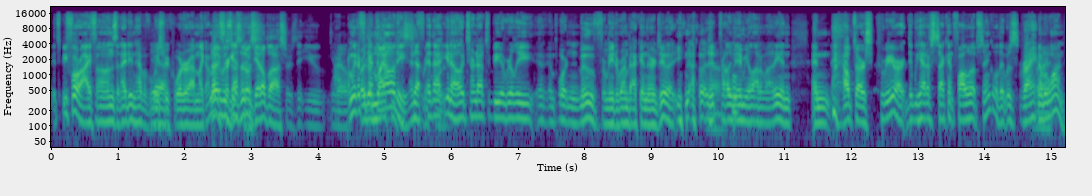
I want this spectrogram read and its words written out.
it's before iPhones, and I didn't have a voice Yeah. recorder. I'm like, I'm No, going it to was forget those little this. ghetto blasters that you, you know. I'm going to forget the, micro melody, and, and that you know, it turned out to be a really uh, important move for me to run back in there and do it. You know, it probably made me a lot of money and and helped our career. That we had a second follow up single that was Right. number Right. one.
